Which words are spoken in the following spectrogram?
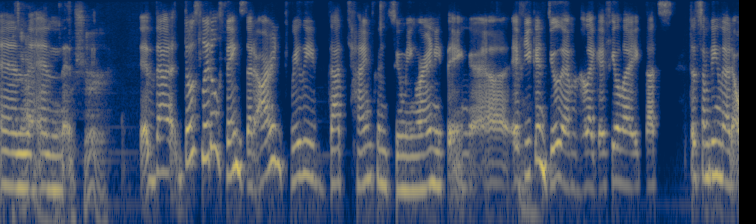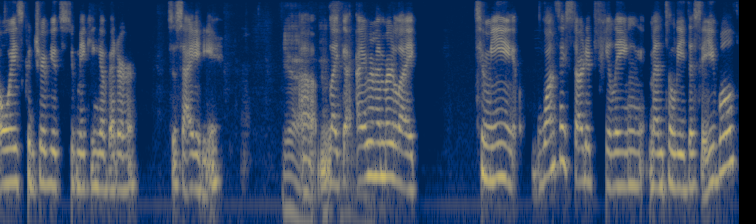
and that's and for sure. that those little things that aren't really that time consuming or anything uh, if you can do them like i feel like that's that's something that always contributes to making a better society Yeah. um, like i remember like to me once i started feeling mentally disabled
